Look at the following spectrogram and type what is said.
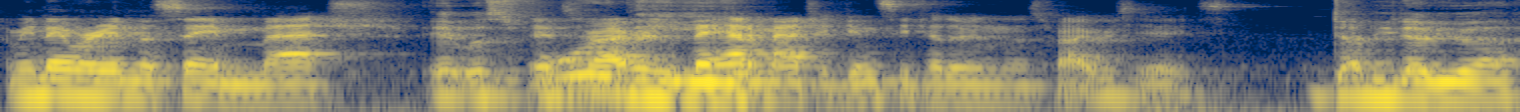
I mean, they were in the same match. It was for the They had a match against each other in the Survivor Series. WWF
